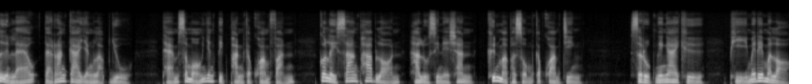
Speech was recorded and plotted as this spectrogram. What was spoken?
ตื่นแล้วแต่ร่างกายยังหลับอยู่ แถมสมองยังติดพันกับความฝัน ก็เลยสร้างภาพหลอน hallucination ขึ้นมาผสมกับความจริง สรุปง่ายๆ คือ ผีไม่ได้มาหลอก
